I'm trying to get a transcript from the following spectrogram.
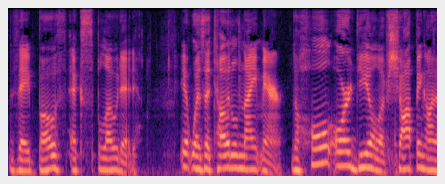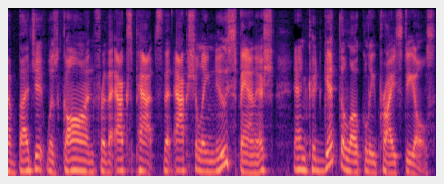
They both exploded. It was a total nightmare. The whole ordeal of shopping on a budget was gone for the expats that actually knew Spanish and could get the locally priced deals.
